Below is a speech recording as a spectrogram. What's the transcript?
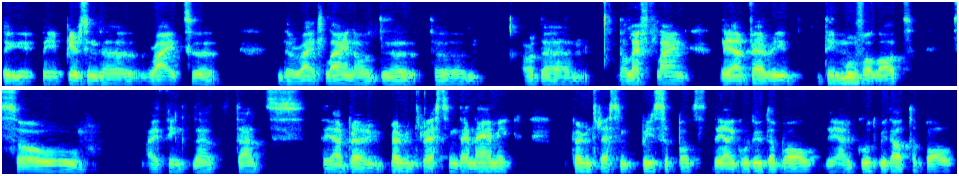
They they appears in the right uh, the right line or the, the or the the left line. They are very they move a lot. So I think that that they are very very interesting dynamic very interesting principles. They are good with the ball. They are good without the ball.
